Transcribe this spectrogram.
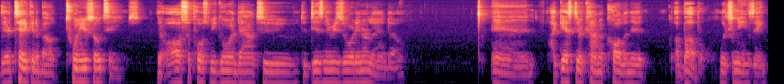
they're taking about 20 or so teams. They're all supposed to be going down to the Disney Resort in Orlando. And I guess they're kind of calling it a bubble, which means they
